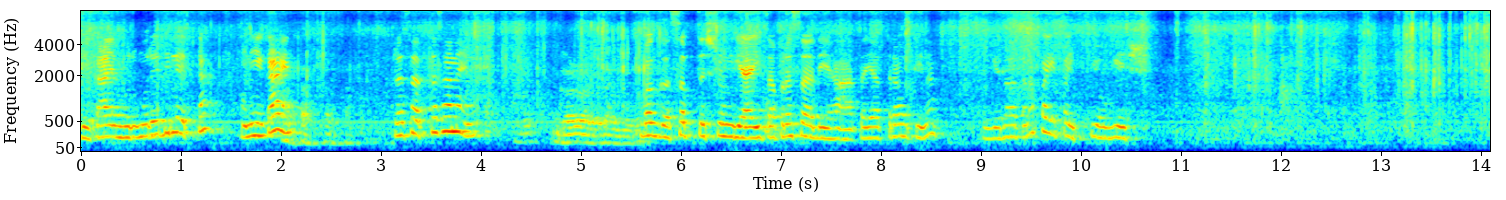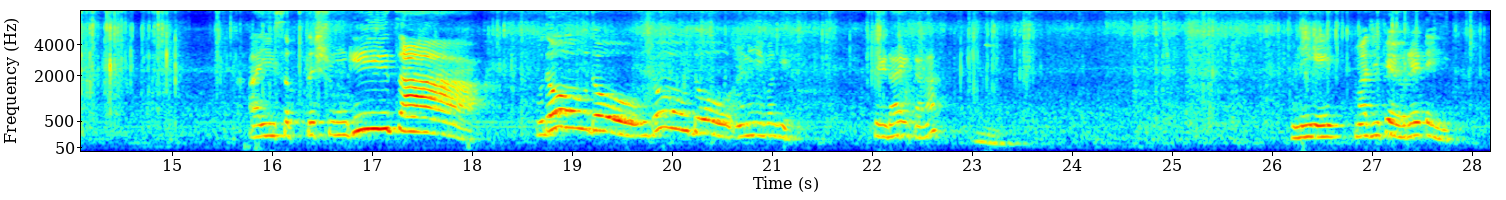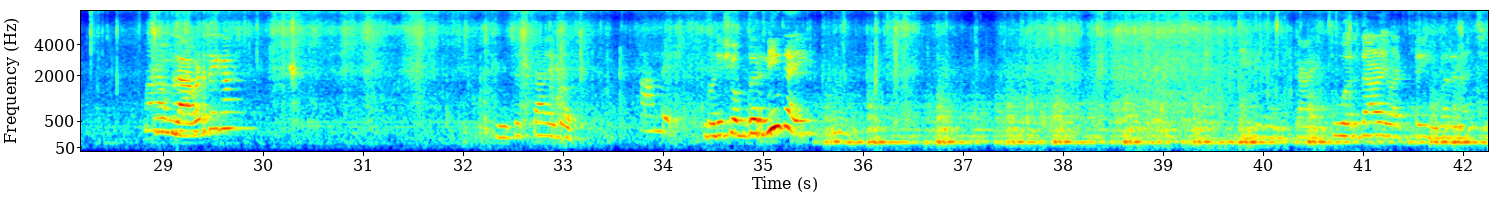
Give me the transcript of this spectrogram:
हे काय मुरमुरे दिलेत का? आणि हे काय? प्रसाद कसा नाही? बघ सप्तशृंगी आईचा प्रसाद आहे हा. आता यात्रा होती ना. गेला होता ना पायी पायी योगेश. आई सप्तशृंगीचा. उदो उदो उदो उदो. आणि हे बघ पेढा आहे का हा? आणि हे माझी फेवरेट आहे. ही तुला आवडते का? तुमच्यात काय बघ. आंबे बडीशोप घरनी काही काय तुवर डाळ आहे वाटतं ही वरणाची.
